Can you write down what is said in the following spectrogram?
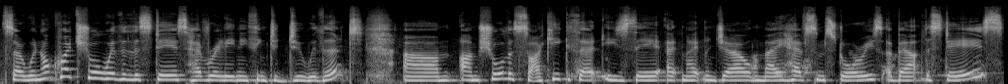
So we're not quite sure whether the stairs have really anything to do with it. Um, I'm sure the psychic that is there at Maitland Jail may have some stories about the stairs.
